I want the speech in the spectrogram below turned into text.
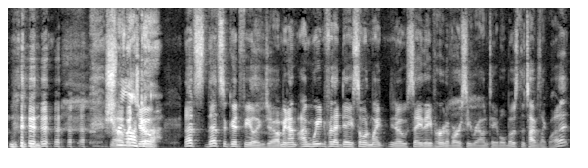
Sri No, but Joe, Lanka. That's that's a good feeling, Joe. I mean, I'm, I'm waiting for that day someone might you know say they've heard of RC Roundtable. Most of the time, it's like what?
